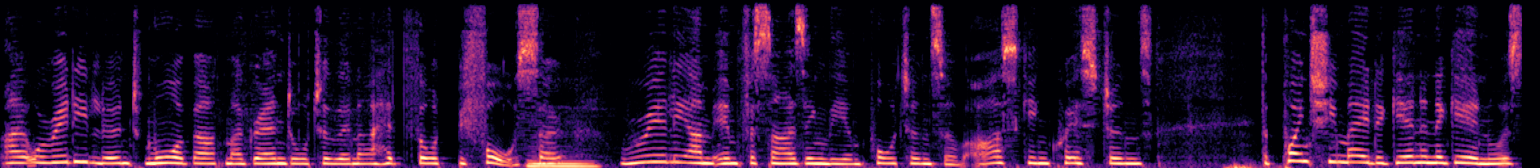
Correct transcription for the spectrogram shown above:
I already learned more about my granddaughter than I had thought before. So really, I'm emphasizing the importance of asking questions. The point she made again and again was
